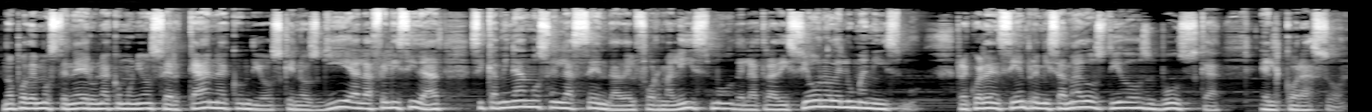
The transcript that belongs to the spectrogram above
No podemos tener una comunión cercana con Dios que nos guíe a la felicidad si caminamos en la senda del formalismo, de la tradición o del humanismo. Recuerden siempre, mis amados, Dios busca el corazón.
